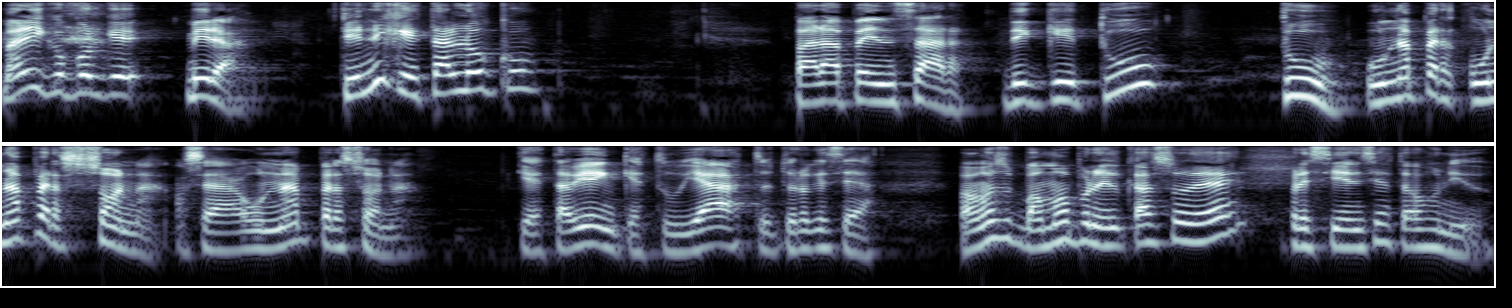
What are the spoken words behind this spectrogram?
Marico, porque, mira, tienes que estar loco para pensar de que tú, tú, una, per- una persona, o sea, una persona que está bien, que estudiaste, todo lo que sea. Vamos, vamos a poner el caso de presidencia de Estados Unidos.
